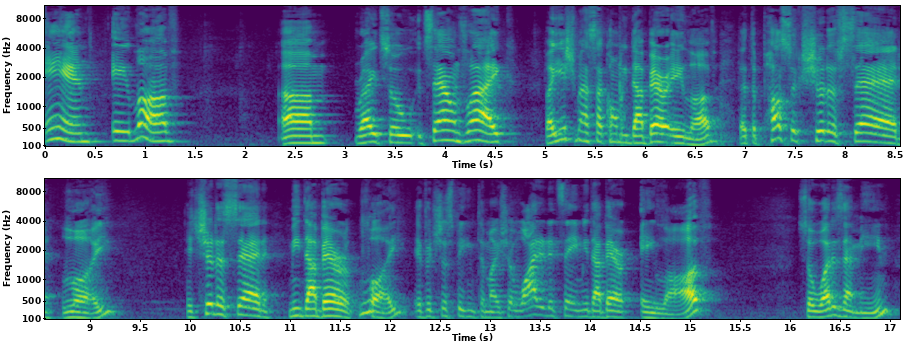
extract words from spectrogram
and a love, um, right? So it sounds like Daber a love that the pasuk should have said loy. It should have said midaber loy if it's just speaking to Moshe. Why did it say midaber a love? So what does that mean?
